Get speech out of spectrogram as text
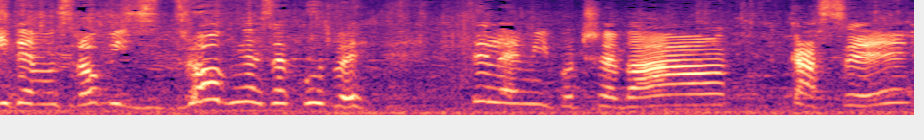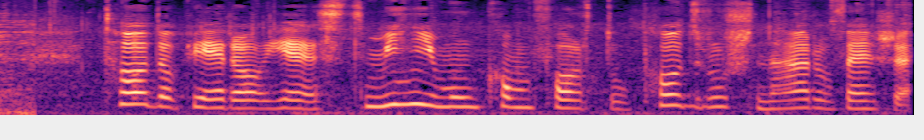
Idę zrobić drobne zakupy. Tyle mi potrzeba kasy. To dopiero jest minimum komfortu. Podróż na rowerze.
